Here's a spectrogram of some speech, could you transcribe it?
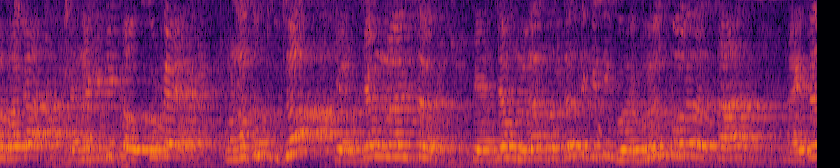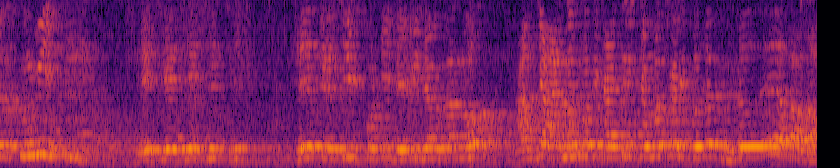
ते बघा त्यांना किती कौतुक आहे. कोणाचं तुझं? त्यांच्या मुलांचं. त्यांच्या मुलांबद्दल ते किती भरभरून बोलत असतात. नाहीतर तुम्ही हे छे छे छे छे हे तेहतीस कोटी देवी देवतांनो आमच्या अन्नामध्ये काहीतरी चमत्कारी बदल घडवले बाबा.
